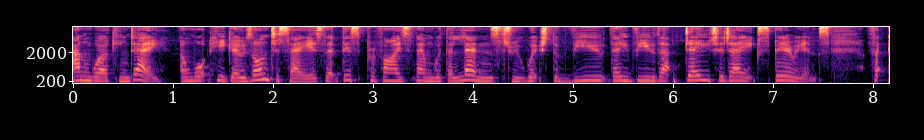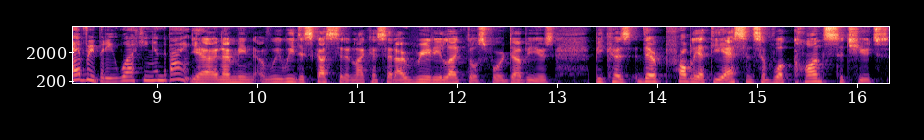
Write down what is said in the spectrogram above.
and working day. And what he goes on to say is that this provides them with a lens through which the view they view that day-to-day experience for everybody working in the bank. Yeah, and I mean we, we discussed it and like I said, I really like those four W's because they're probably at the essence of what constitutes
